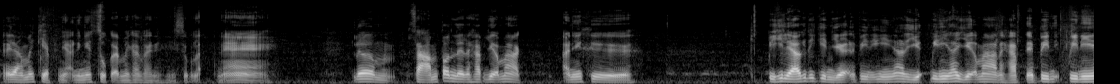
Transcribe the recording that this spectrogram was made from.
ถ้ายังไม่เก็บเนี่ยอันนี้สุกแล้วไหมครับนี่สุกแล้วแน่เริ่มสามต้นเลยนะครับ เยอะมาก อันนี้คือ ปีที่แล้วก็ได้กินเยอะปีนี้น่าจะเยอะปีนี้น่าจะเยอะมากนะครับแต่ปีปีนี้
